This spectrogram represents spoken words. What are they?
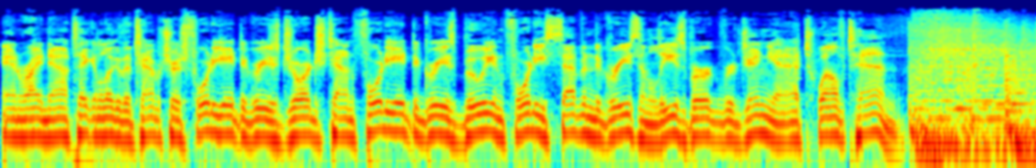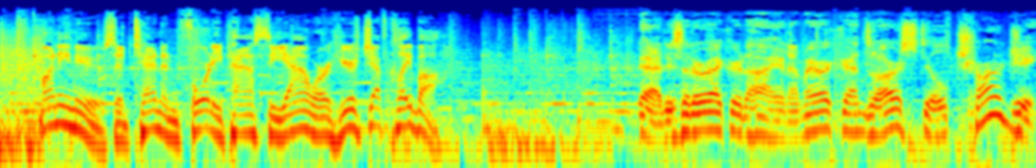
And right now, taking a look at the temperatures 48 degrees Georgetown, 48 degrees Bowie, and 47 degrees in Leesburg, Virginia at 1210. Money news at 10 and 40 past the hour. Here's Jeff Clabaugh. Yeah, it is at a record high, and Americans are still charging.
